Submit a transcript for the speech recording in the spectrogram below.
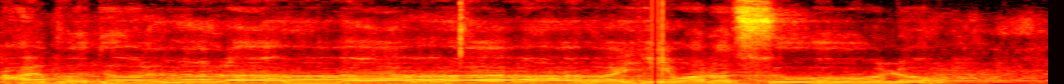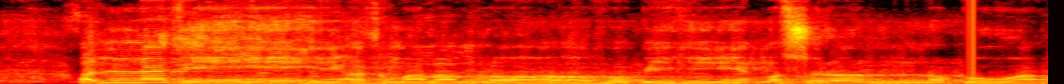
عبد الله ورسوله الذي أكمل الله به قصر النبوة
